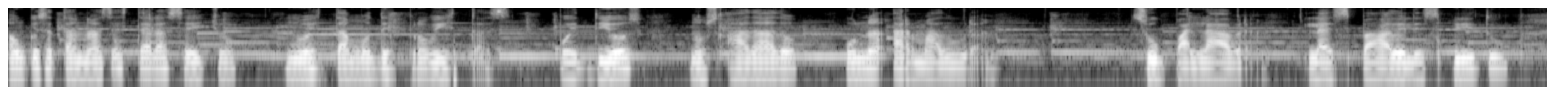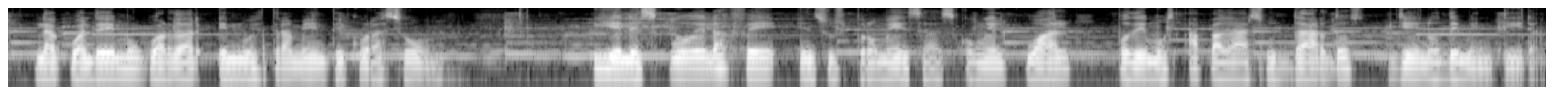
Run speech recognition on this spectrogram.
Aunque Satanás esté al acecho, no estamos desprovistas, pues Dios nos ha dado una armadura, su palabra, la espada del Espíritu, la cual debemos guardar en nuestra mente y corazón, y el escudo de la fe en sus promesas, con el cual podemos apagar sus dardos llenos de mentira.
